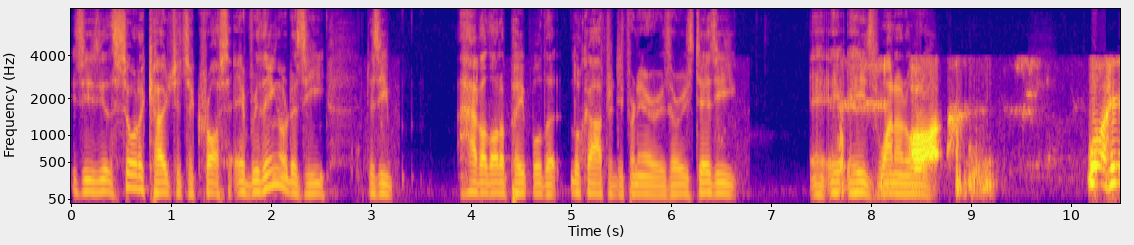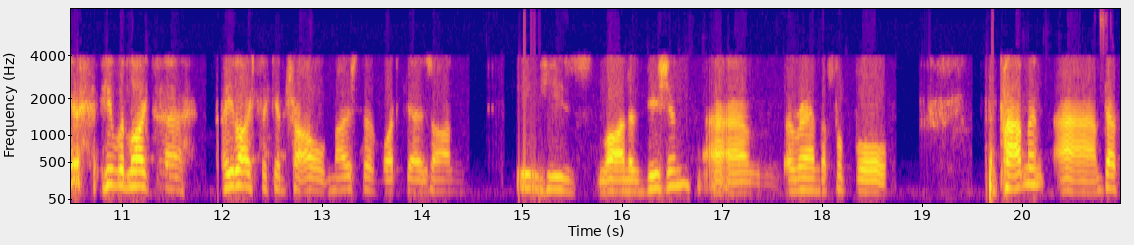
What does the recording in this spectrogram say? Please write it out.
is he the sort of coach that's across everything, or does he does he have a lot of people that look after different areas, or is Desi he, he's one and all? Uh, well, he he would like to he likes to control most of what goes on in his line of vision um, around the football department. Um, that's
